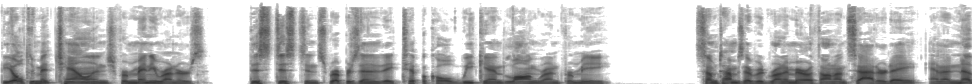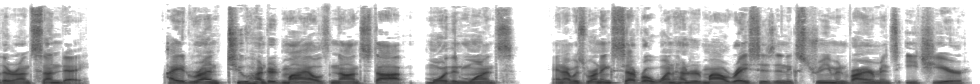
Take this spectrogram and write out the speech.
The ultimate challenge for many runners, this distance represented a typical weekend long run for me. Sometimes I would run a marathon on Saturday and another on Sunday. I had run 200 miles nonstop more than once, and I was running several 100 mile races in extreme environments each year.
